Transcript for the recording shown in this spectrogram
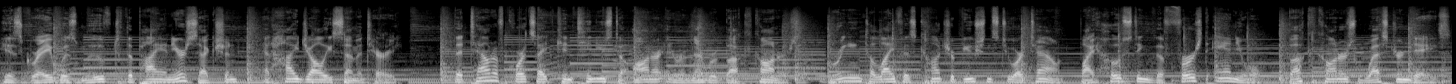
his grave was moved to the Pioneer section at Hi Jolly Cemetery. The town of Quartzsite continues to honor and remember Buck Connors, bringing to life his contributions to our town by hosting the first annual Buck Connors Western Days,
